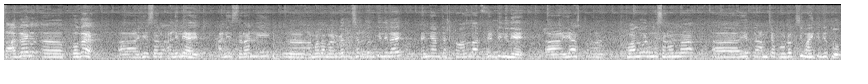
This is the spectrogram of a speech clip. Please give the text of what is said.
Sagar Pagar हे सर आलेले आहेत. आणि सरांनी आम्हाला मार्गदर्शन पण केलेलं आहे. त्यांनी आमच्या स्टॉलला भेट दिलेली आहे. या स्टॉ- स्टॉलवर मी सरांना एक आमच्या प्रोडक्टची माहिती देतो.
